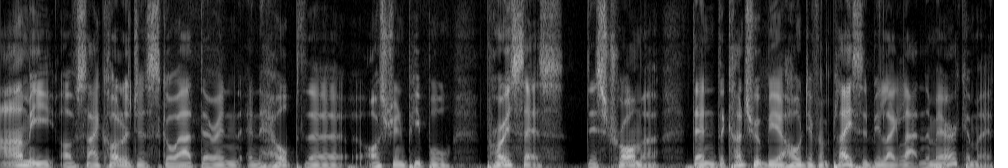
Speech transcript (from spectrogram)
army of psychologists go out there and, and help the Austrian people process this trauma, then the country would be a whole different place. It'd be like Latin America, mate.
